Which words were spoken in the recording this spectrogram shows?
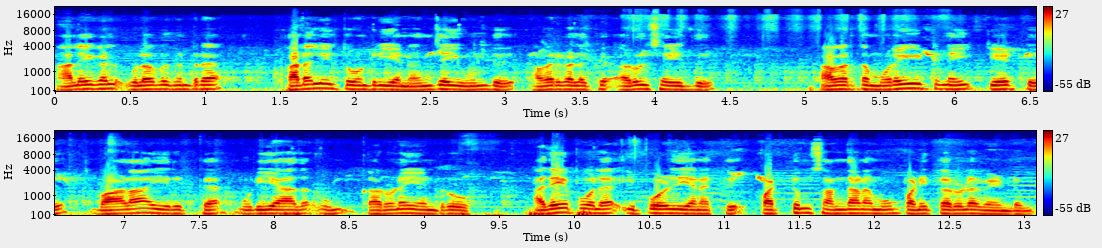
அலைகள் உலவுகின்ற கடலில் தோன்றிய நஞ்சை உண்டு அவர்களுக்கு அருள் செய்து அவர் தம் முறையீட்டினை கேட்டு வாளா இருக்க முடியாத உம் கருணை என்றோ. அதேபோல இப்பொழுது எனக்கு பட்டும் சந்தானமும் பணித்தருள வேண்டும்.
